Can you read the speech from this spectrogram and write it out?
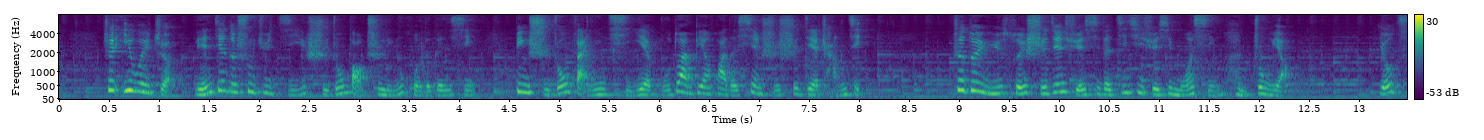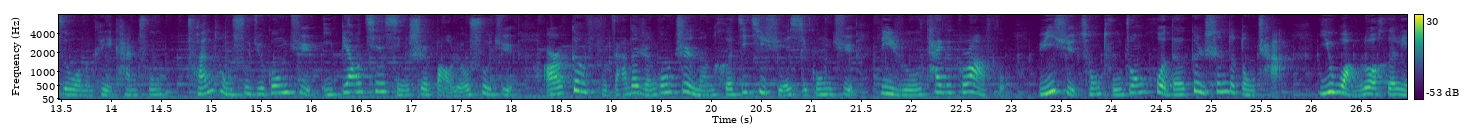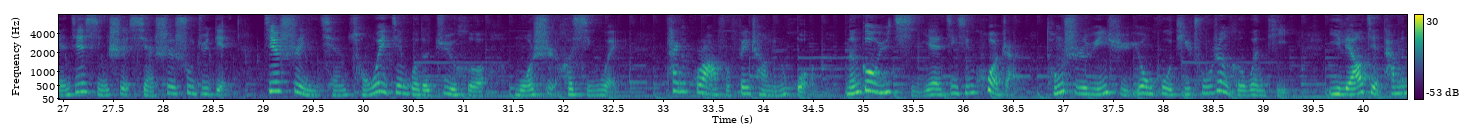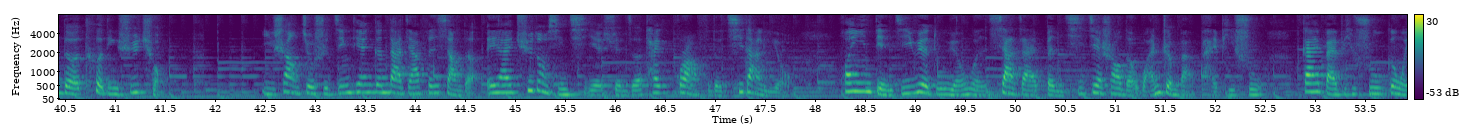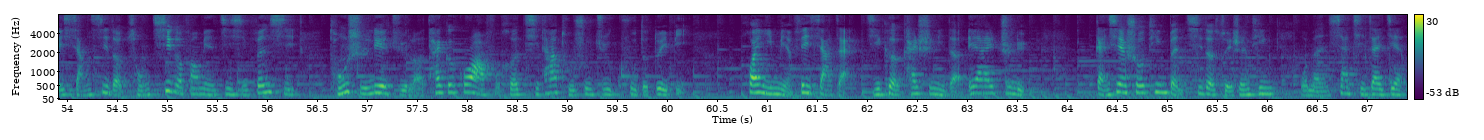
这意味着连接的数据集始终保持灵活的更新，并始终反映企业不断变化的现实世界场景。这对于随时间学习的机器学习模型很重要。由此我们可以看出，传统数据工具以标签形式保留数据，而更复杂的人工智能和机器学习工具，例如 TigerGraph，允许从图中获得更深的洞察，以网络和连接形式显示数据点，揭示以前从未见过的聚合模式和行为。TigerGraph 非常灵活，能够与企业进行扩展。同时允许用户提出任何问题，以了解他们的特定需求。以上就是今天跟大家分享的 AI 驱动型企业选择 TigerGraph 的七大理由。欢迎点击阅读原文下载本期介绍的完整版白皮书。该白皮书更为详细的从七个方面进行分析，同时列举了 TigerGraph 和其他图数据库的对比。欢迎免费下载，即可开始你的 AI 之旅。感谢收听本期的随身听，我们下期再见。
